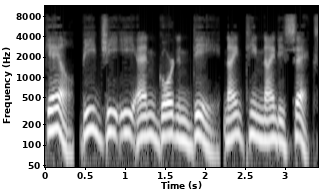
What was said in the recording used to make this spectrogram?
Gayle, B. G. E. N. Gordon D. 1996.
